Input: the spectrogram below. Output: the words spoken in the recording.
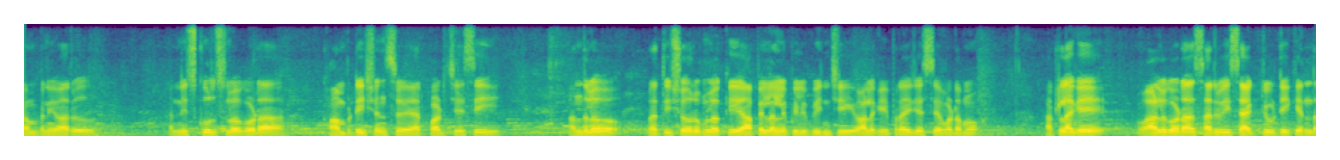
కంపెనీ వారు అన్ని స్కూల్స్లో కూడా కాంపిటీషన్స్ ఏర్పాటు చేసి అందులో ప్రతి షోరూంలోకి ఆ పిల్లల్ని పిలిపించి వాళ్ళకి ప్రైజెస్ ఇవ్వడము. అట్లాగే వాళ్ళు కూడా సర్వీస్ యాక్టివిటీ కింద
